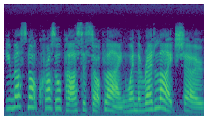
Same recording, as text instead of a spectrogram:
You must not cross or pass a stop line when the red lights show,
